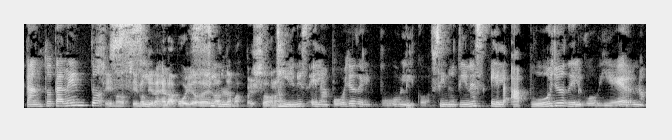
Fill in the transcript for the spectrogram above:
tanto talento Si no, si no tienes el apoyo de si las no demás personas. tienes el apoyo del público, si no tienes el apoyo del gobierno?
